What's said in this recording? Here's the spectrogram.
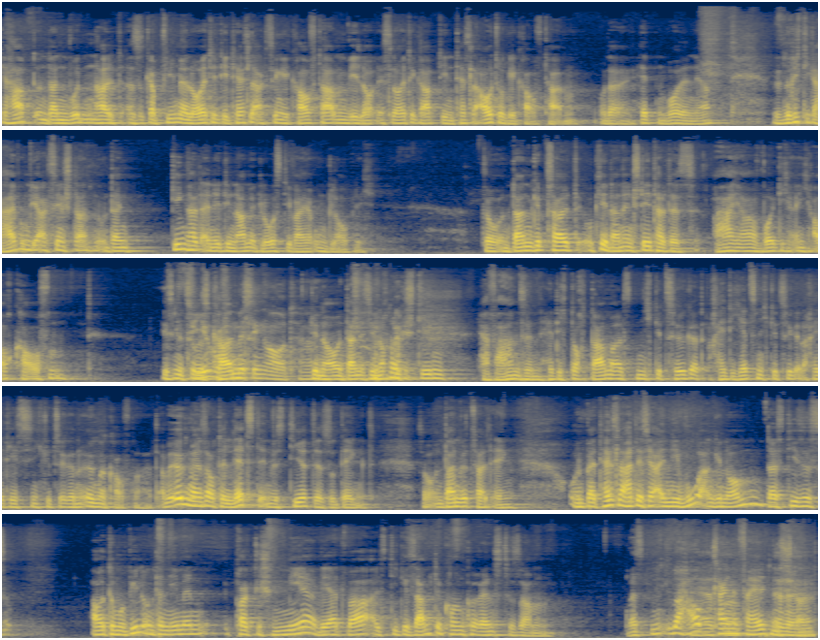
gehabt und dann wurden halt, also es gab viel mehr Leute, die Tesla-Aktien gekauft haben, wie es Leute gab, die ein Tesla-Auto gekauft haben oder hätten wollen, ja. Es ist ein richtiger Hype um die Aktien entstanden und dann ging halt eine Dynamik los, die war ja unglaublich. So, und dann gibt's halt, okay, dann entsteht halt das, ah ja, wollte ich eigentlich auch kaufen, ist mir zu riskant. Missing out. Ja. Genau, und dann ist sie nochmal gestiegen. Ja, Wahnsinn. Hätte ich doch damals nicht gezögert. Ach, hätte ich jetzt nicht gezögert. Ach, hätte ich jetzt nicht gezögert. Und irgendwann kauft man halt. Aber irgendwann ist auch der Letzte investiert, der so denkt. So, und dann wird's halt eng. Und bei Tesla hat es ja ein Niveau angenommen, dass dieses Automobilunternehmen praktisch mehr wert war als die gesamte Konkurrenz zusammen. Was in überhaupt ja, keinem Verhältnis stand.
